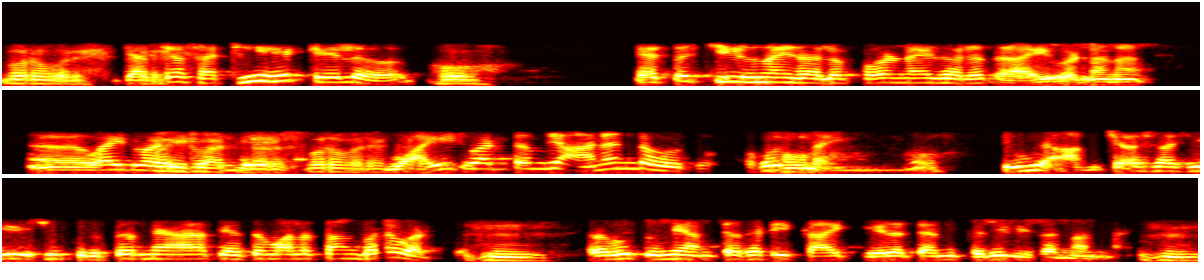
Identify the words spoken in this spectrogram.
बरोबर ज्याच्यासाठी हे केलं हो त्याचं चीज नाही झालं फळ नाही झालं तर आई वडिलांना वाईट वाईट वाटतं वाटणारच बरोबर वाईट वाटतं म्हणजे आनंद होतो हो. होत नाही हो. तुम्ही आमच्यासाठी कृतज्ञ आहात त्याचं मला चांग बरं वाटतं. प्रभू तुम्ही आमच्यासाठी काय केलं ते आम्ही कधी विसरणार नाही. ही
